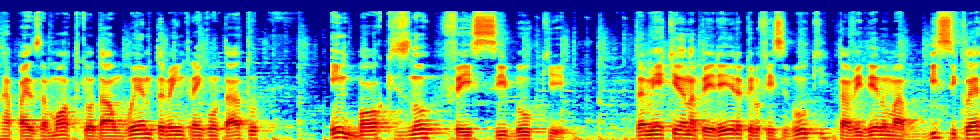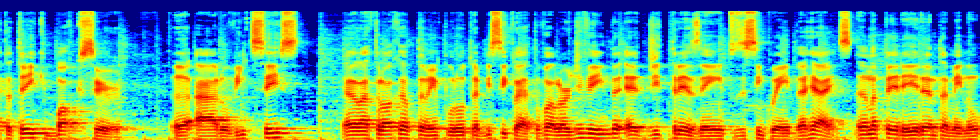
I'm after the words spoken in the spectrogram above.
rapaz da moto, que é o Down Bueno, também entrar em contato inbox no Facebook. Também aqui Ana Pereira pelo Facebook, tá vendendo uma bicicleta Trick Boxer uh, Aro 26. Ela troca também por outra bicicleta. O valor de venda é de 350 reais. Ana Pereira também no,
